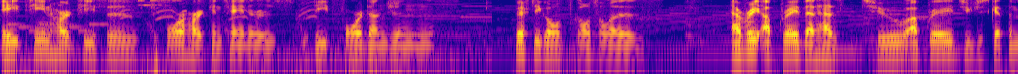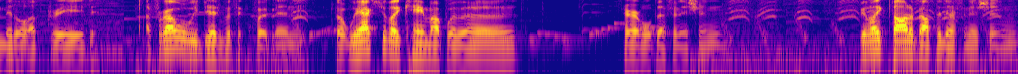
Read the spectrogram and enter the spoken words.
18 heart pieces, 4 heart containers, beat 4 dungeons, 50 gold Skulltulas. Every upgrade that has 2 upgrades, you just get the middle upgrade. I forgot what we did with equipment. But we actually like came up with a terrible definition. We like thought about the definition,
